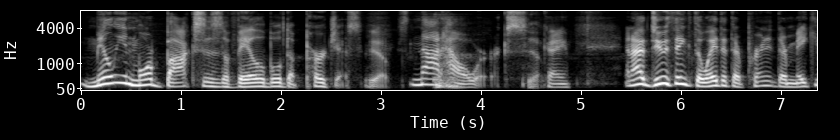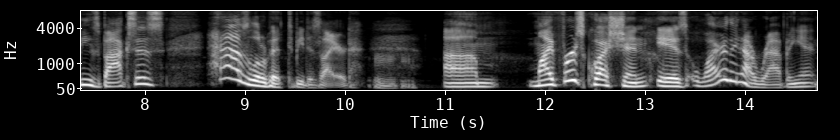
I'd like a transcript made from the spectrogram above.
million more boxes available to purchase." Yeah. It's not mm-hmm. how it works. Yeah. Okay. And I do think the way that they're printing, they're making these boxes has a little bit to be desired. Mm-hmm. Um, my first question is why are they not wrapping it?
